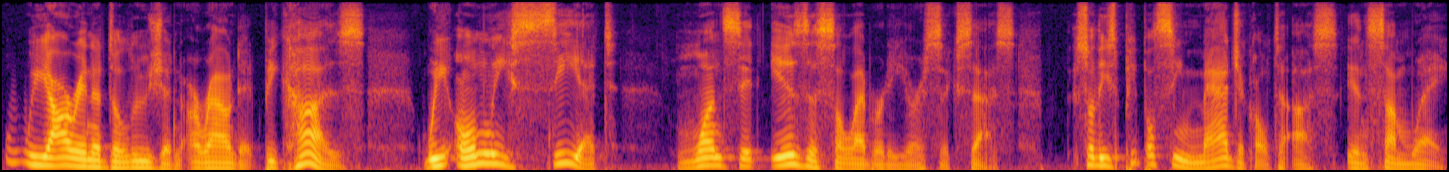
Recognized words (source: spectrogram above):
we are in a delusion around it because we only see it once it is a celebrity or a success. So these people seem magical to us in some way.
